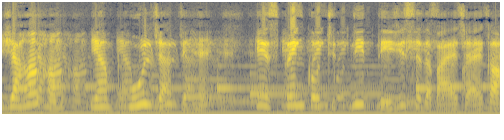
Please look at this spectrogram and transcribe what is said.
यहाँ हम यह भूल जाते हैं कि स्प्रिंग को जितनी तेज़ी से दबाया जाएगा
